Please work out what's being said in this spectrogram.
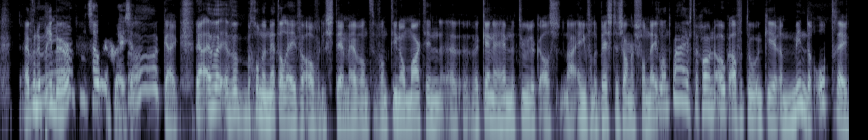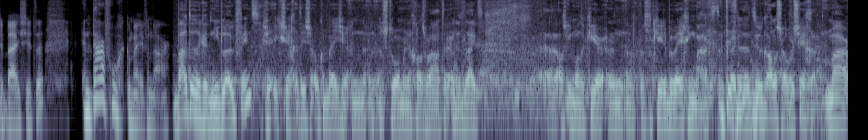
Hebben we een primeur? Ja, dat zou even lezen. Oh, kijk. Ja, en we, we, begonnen net al even over die stem. Hè? Want, want Tino Martin, uh, we kennen hem natuurlijk als nou, een van de beste zangers van Nederland. Maar hij heeft er gewoon ook af en toe een keer een minder optreden bij zitten. En daar vroeg ik hem even naar. Buiten dat ik het niet leuk vind. Ik zeg, het is ook een beetje een, een storm in een glas water. En het lijkt, uh, als iemand een keer een, een verkeerde beweging maakt, dan kun je er natuurlijk alles over zeggen. Maar,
